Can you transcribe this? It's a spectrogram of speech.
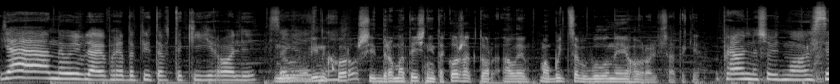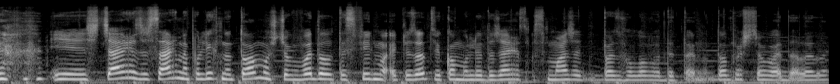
Я не уявляю Бреда Піта в такій ролі. Ну, серйозно. він хороший, драматичний також актор, але, мабуть, це б було не його роль все-таки. Правильно, що відмовився. І ще режисер наполіг на тому, щоб видалити з фільму епізод, в якому людожер смажить безголову дитину. Добре, що видалили.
